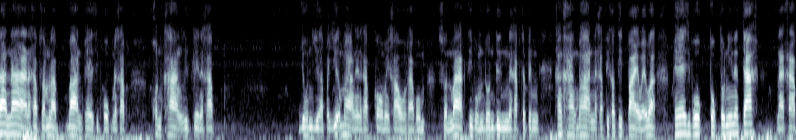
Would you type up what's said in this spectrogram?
ด้านหน้านะครับสำหรับบ้านเพสิบหกนะครับ ค่อนข้างลึกเลยนะครับ โยนเหยื่อไปเยอะมากเลยนะครับ ก็ไม่เข้าครับ ผมส่วนมากที่ผมโดนดึงนะครับ จะเป็นข้างๆบ้านนะครับ ที่เขาติดป้ายไว้ว่าแพสิบหกตกตรงนี้นะจ๊ะนะครับ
